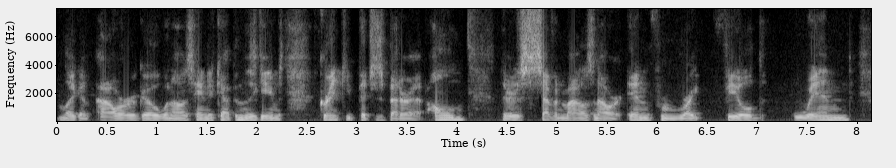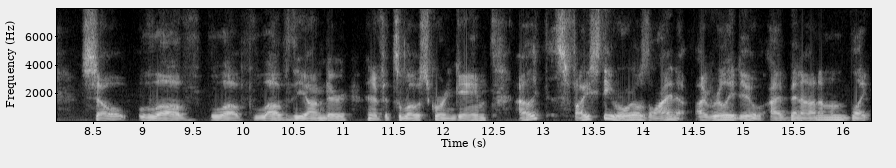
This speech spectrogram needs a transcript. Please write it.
like an hour ago when I was handicapping these games. Greinke pitches better at home. There's seven miles an hour in from right field wind. So love, love, love the under. And if it's a low scoring game, I like this feisty Royals lineup. I really do. I've been on them like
